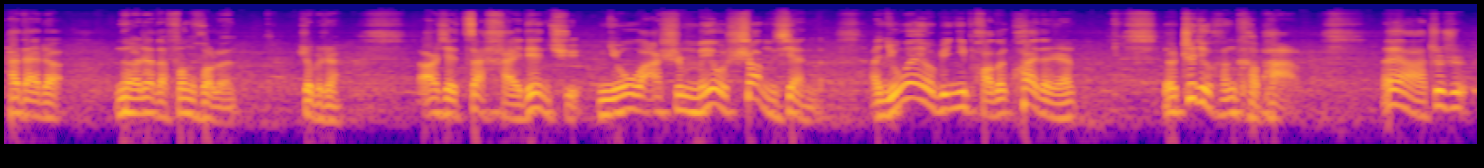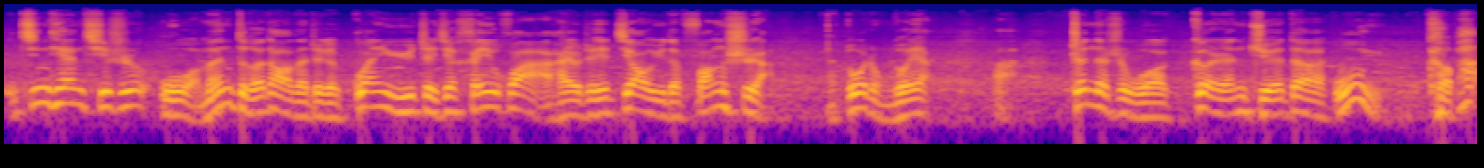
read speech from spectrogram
还带着哪吒的风火轮，是不是？而且在海淀区，牛娃是没有上限的啊，永远有比你跑得快的人，呃，这就很可怕了。哎呀，就是今天，其实我们得到的这个关于这些黑化，还有这些教育的方式啊，多种多样，啊，真的是我个人觉得无语，可怕。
